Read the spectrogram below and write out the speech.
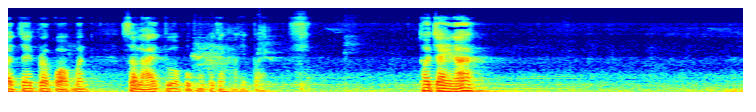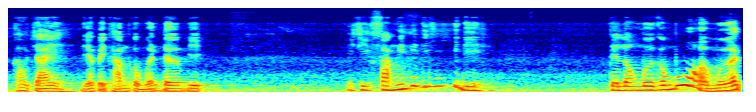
ปัจจัยประกอบมันสลายตัวปุ๊บมันก็จะหายไป เข้าใจนะ เข้าใจ เดี๋ยวไปทำก็เหมือนเดิมอีกอีกทีฟังนี่ดีดี แต่ลงมือก็มั่วเหมือน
